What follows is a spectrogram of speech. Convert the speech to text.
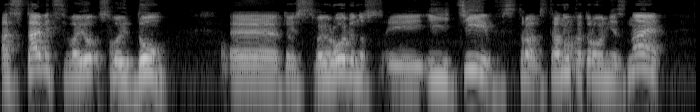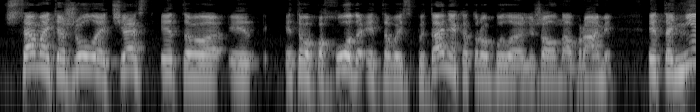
оставить свое, свой дом, э, то есть свою родину и, и идти в страну, которую он не знает, самая тяжелая часть этого, э, этого похода, этого испытания, которое было, лежало на Аврааме, это не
